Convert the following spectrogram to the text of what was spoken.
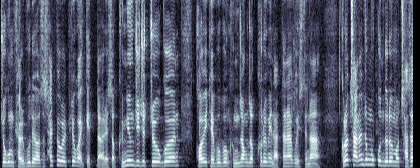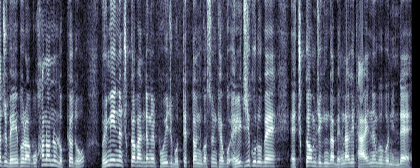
조금 결부되어서 살펴볼 필요가 있겠다. 그래서 금융지주 쪽은 거의 대부분 긍정적 흐름이 나타나고 있으나 그렇지 않은 종목군들은 뭐 자사주 매입을 하고 환원을 높여도 의미 있는 주가 반등을 보이지 못했던 것은 결국 LG그룹의 주가 움직임과 맥락이 다 있는 부분인데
